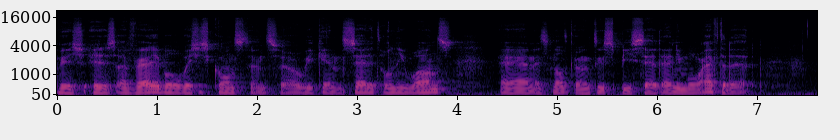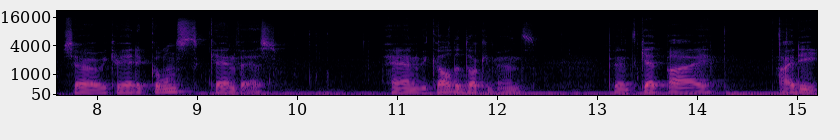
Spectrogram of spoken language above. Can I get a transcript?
which is a variable which is constant so we can set it only once and it's not going to be set anymore after that. So we create a const canvas and we call the document get by ID.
